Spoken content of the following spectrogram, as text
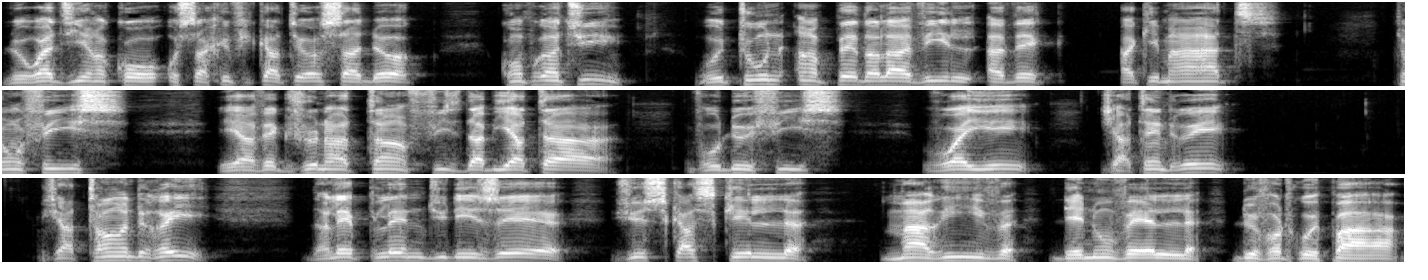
Le roi dit encore au sacrificateur Sadoc, comprends-tu, retourne en paix dans la ville avec Akimaat, ton fils, et avec Jonathan, fils d'Abiatar, vos deux fils. Voyez, j'atteindrai, j'attendrai dans les plaines du désert jusqu'à ce qu'il m'arrive des nouvelles de votre part.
